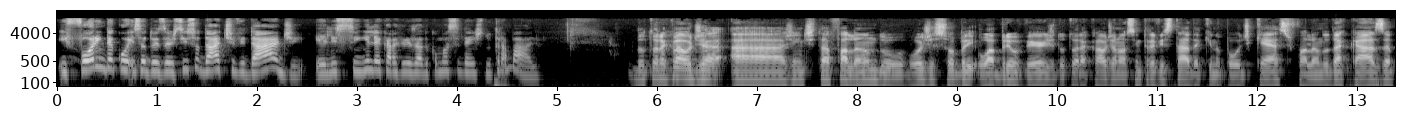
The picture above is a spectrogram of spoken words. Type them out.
e for em decorrência do exercício da atividade, ele sim ele é caracterizado como acidente do trabalho. Doutora Cláudia, a gente está falando hoje sobre o Abril Verde. Doutora Cláudia, nossa entrevistada aqui no podcast, falando da casa.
